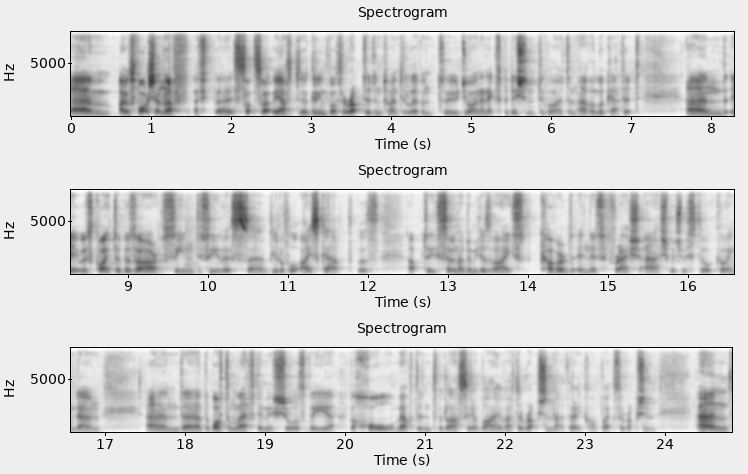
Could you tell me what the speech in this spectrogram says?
Um, I was fortunate enough, uh, slightly after Grímsvötn erupted in 2011, to join an expedition to go out and have a look at it. And it was quite a bizarre scene to see this uh, beautiful ice cap with up to 700 metres of ice covered in this fresh ash, which was still cooling down. And uh, the bottom left image shows the, uh, the hole melted into the glacier by that eruption, that very complex eruption. And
